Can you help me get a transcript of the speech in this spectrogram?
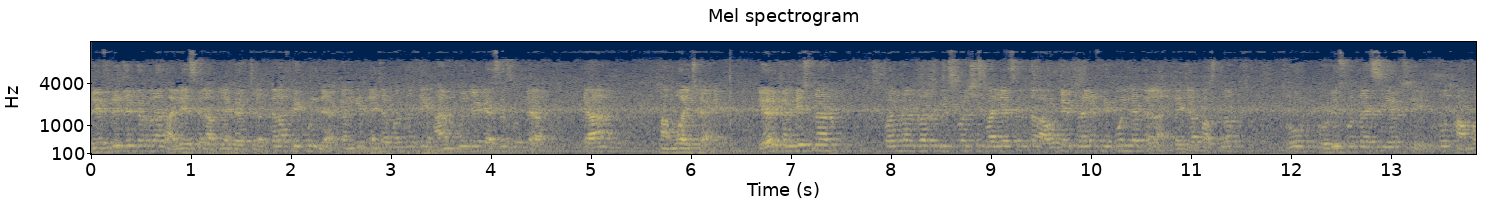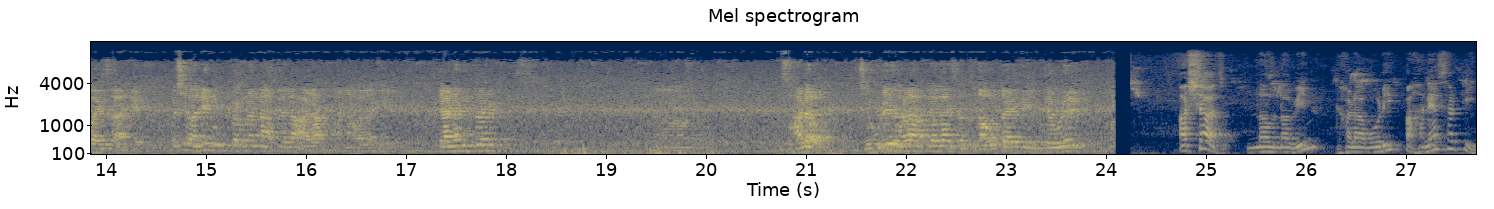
रेफ्रिजरेटरला झाले असेल आपल्या घरच्या त्याला फेकून द्या कारण की त्याच्यामधनं जे हार्मफुल जे गॅसेस होत्या त्या थांबवायचे आहे. एअर कंडिशनर पण जर वीस वर्ष झाली असेल तर आउटेट झाले फेकून द्या त्याला. त्याच्यापासून जो प्रोड्यूस होत आहे सीएफसी तो थांबवायचा आहे. अशी अनेक उपकरणांना आपल्याला आळा आणावा लागेल. त्यानंतर झाडं. जेवढे झाडं आपल्याला लावता येतील तेवढे अशाच नवनवीन घडामोडी पाहण्यासाठी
